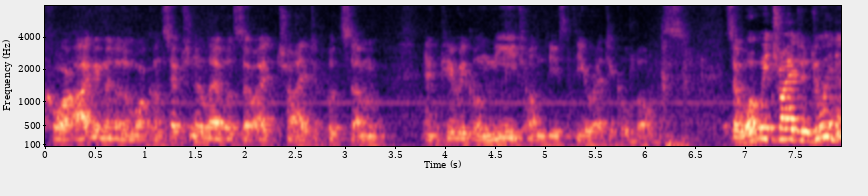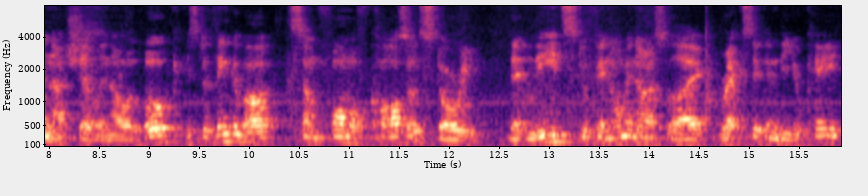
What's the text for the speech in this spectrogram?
core argument on a more conceptual level, so I try to put some empirical meat on these theoretical bones. So what we try to do in a nutshell in our book is to think about some form of causal story that leads to phenomena like Brexit in the UK,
